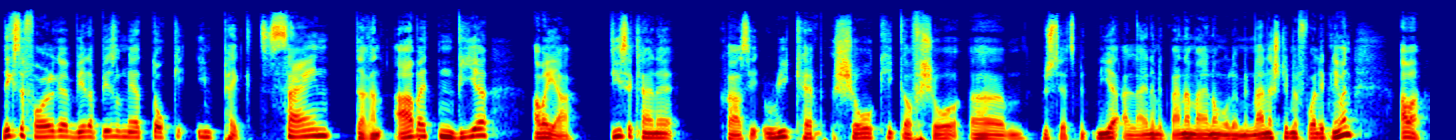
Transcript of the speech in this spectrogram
Nächste Folge wird ein bisschen mehr Doki Impact sein. Daran arbeiten wir. Aber ja, diese kleine quasi Recap-Show, Kickoff-Show ähm, müsst ihr jetzt mit mir alleine mit meiner Meinung oder mit meiner Stimme vorlieb nehmen. Aber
